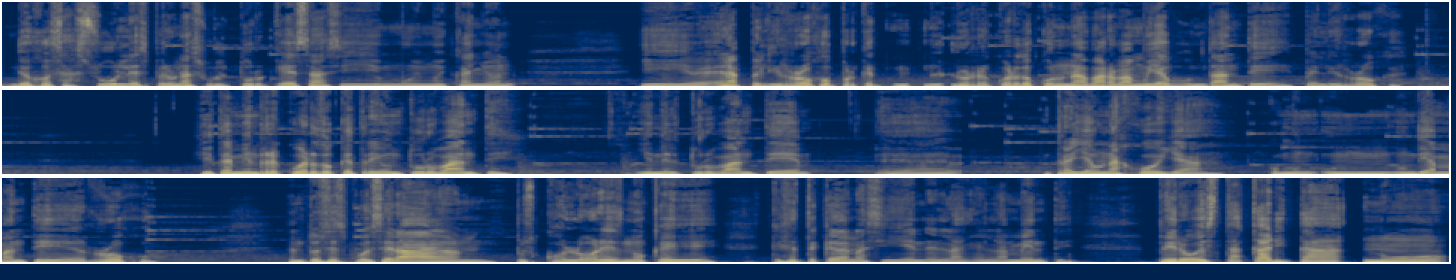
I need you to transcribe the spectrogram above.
de ojos azules, pero un azul turquesa, así muy, muy cañón. Y era pelirrojo, porque lo recuerdo con una barba muy abundante, pelirroja. Y también recuerdo que traía un turbante. Y en el turbante eh, traía una joya como un, diamante rojo. Entonces, pues eran pues colores, ¿no? Que, que se te quedan así en, la, en la mente. Pero esta carita no,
